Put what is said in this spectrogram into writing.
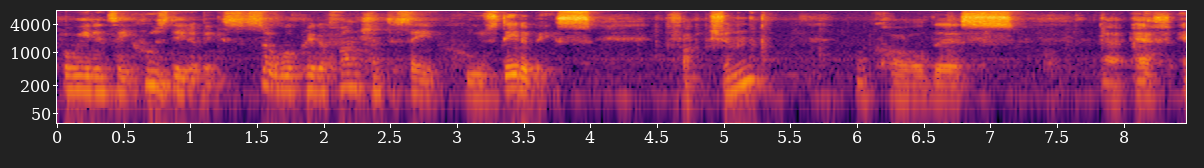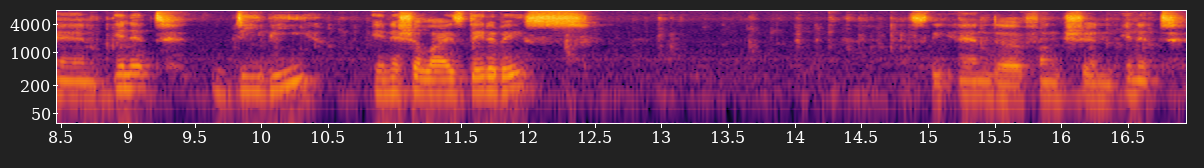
but we didn't say whose database. So we'll create a function to say whose database. Function, we'll call this uh, fn init db, initialize database. That's the end of function init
